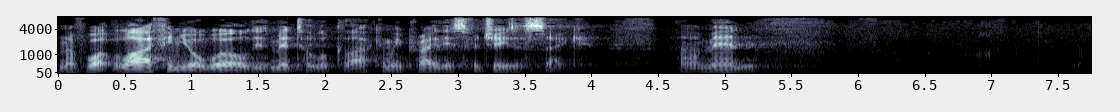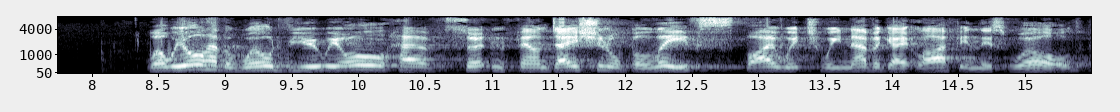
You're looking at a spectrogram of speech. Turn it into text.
and of what life in your world is meant to look like. And we pray this for Jesus' sake. Amen. Well, we all have a worldview. We all have certain foundational beliefs by which we navigate life in this world.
